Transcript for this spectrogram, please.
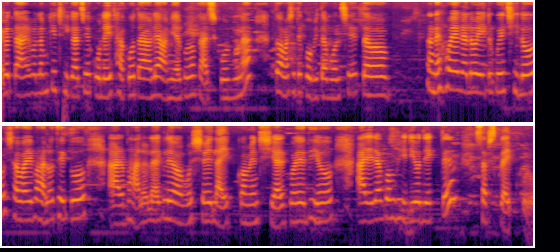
এবার তাই বললাম কি, ঠিক আছে, কোলেই থাকো, তাহলে আমি আর কোনো কাজ করব না। তো আমার সাথে কবিতা বলছে। তো মানে হয়ে গেল, এইটুকুই ছিল। সবাই ভালো থেকো। আর ভালো লাগলে অবশ্যই লাইক কমেন্ট শেয়ার করে দিও। আর এরকম ভিডিও দেখতে সাবস্ক্রাইব করো।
